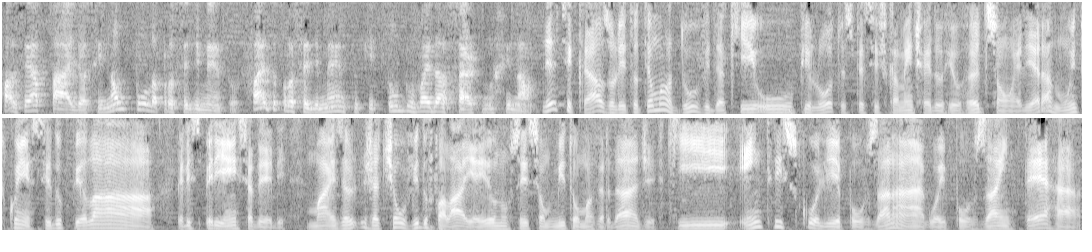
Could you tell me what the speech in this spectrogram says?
fazer atalho, assim, não pula procedimento. Faz o procedimento que tudo vai dar certo no final. Nesse caso, Lito, eu tenho uma dúvida que o piloto, especificamente aí do Rio Hudson, ele era muito conhecido pela, pela experiência dele. Mas eu já tinha ouvido falar, e aí eu não sei se é um mito ou uma verdade, que entre escolher pousar na água e pousar em terra,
